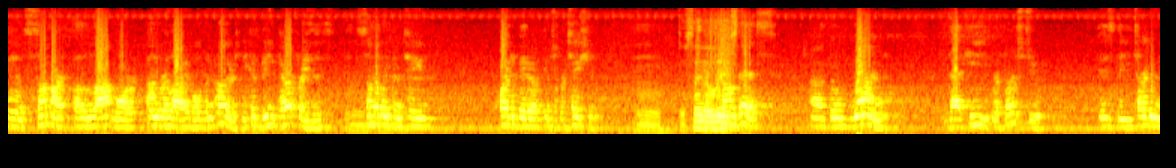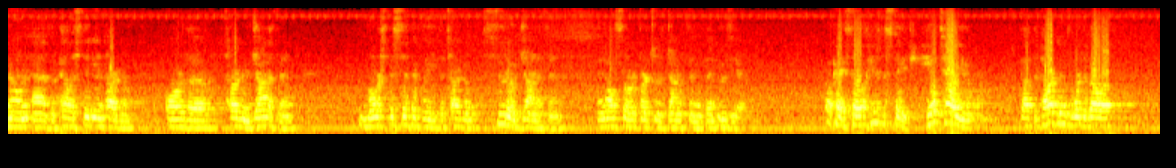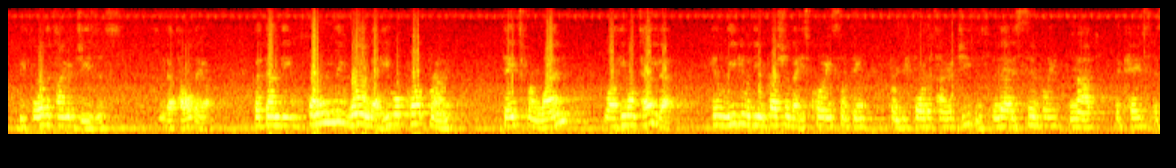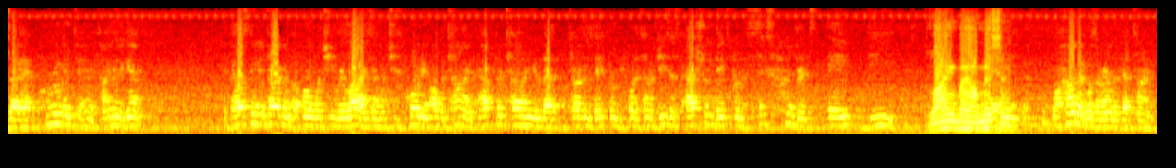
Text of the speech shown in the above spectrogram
and some are a lot more unreliable than others, because being paraphrases, some of them contain quite a bit of interpretation. To say the least. this, uh, the one that he refers to is the Targum known as the Palestinian Targum, or the Targum Jonathan, more specifically the Targum Pseudo-Jonathan, and also referred to as Jonathan ben Uzziel. Okay, so here's the stage. He'll tell you that the Targums were developed before the time of Jesus. See, that's how old they are. But then the only one that he will quote from dates from when? Well, he won't tell you that. He'll leave you with the impression that he's quoting something from before the time of Jesus. And that is simply not the case, as I have proven to him time and again. The Palestinian Targum upon which he relies and which he's quoting all the time, after telling you that the Targums date from before the time of Jesus, actually dates from the 600s AD. Lying by I omission. mean, Muhammad was around at that time.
